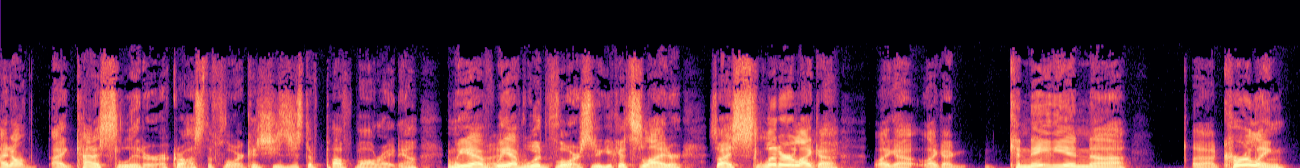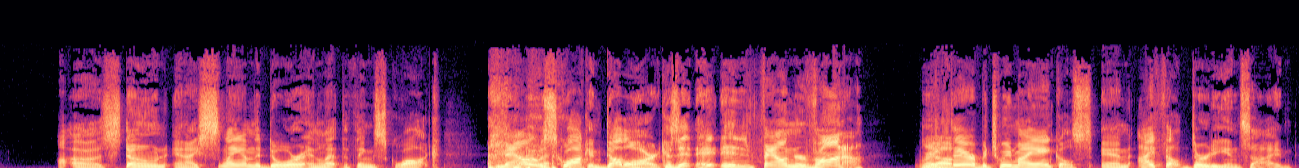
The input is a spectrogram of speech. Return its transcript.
I don't I kind of slid her across the floor cuz she's just a puffball right now. And we have we have wood floors so you could slide her. So I slid her like a like a like a Canadian uh, uh, curling uh, stone and I slammed the door and let the thing squawk. Now it was squawking double hard because it, it it found Nirvana right Yep. there between my ankles, and I felt dirty inside Uh,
